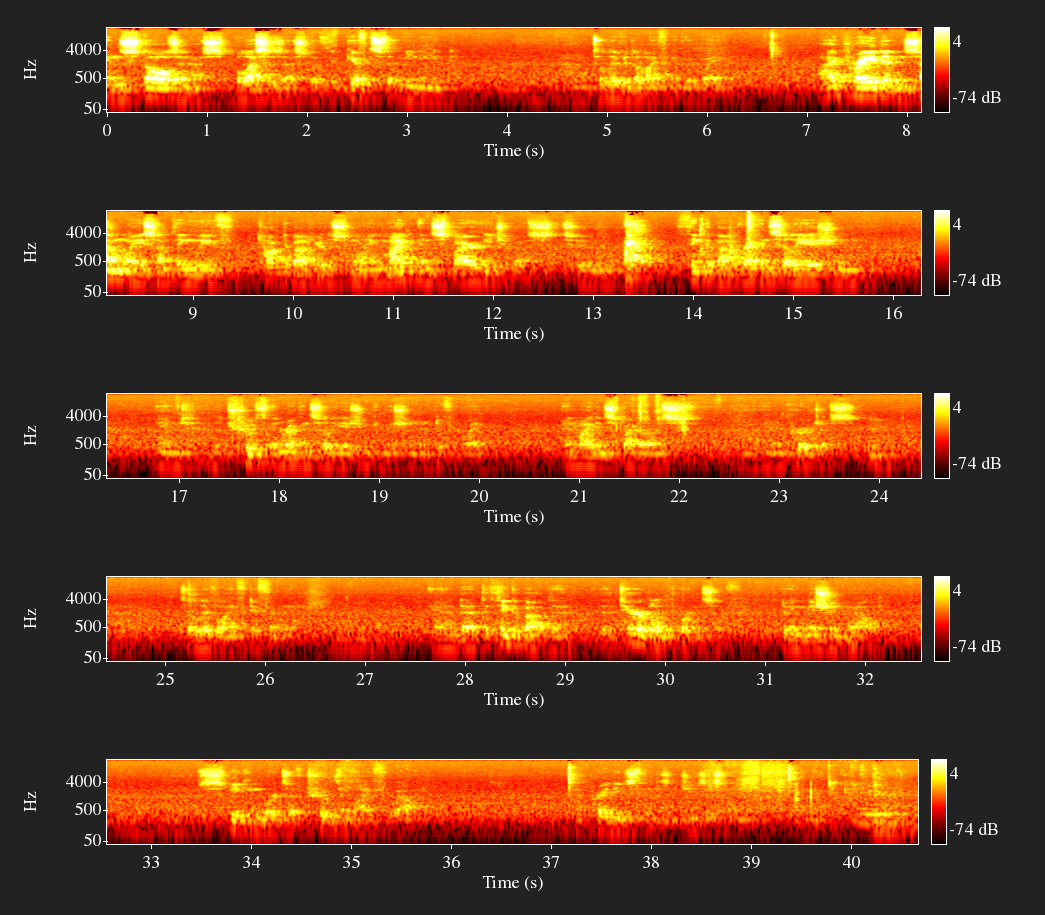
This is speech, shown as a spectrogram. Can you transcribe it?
installs in us, blesses us with the gifts that we need uh, to live into life in a good way. I pray that in some way something we've talked about here this morning might inspire each of us to think about reconciliation and the Truth and Reconciliation Commission in a different way, and might inspire us uh, and encourage us to live life differently. And uh, to think about the, the terrible importance of doing mission well, speaking words of truth and life well. I pray these things in Jesus' name. Amen.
